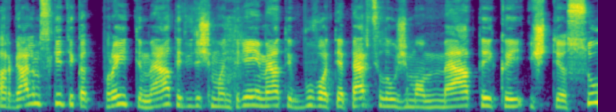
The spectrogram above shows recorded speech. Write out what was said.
ar galim sakyti kad praeiti metai dvidešim antrieji metai buvo tie persilaužimo metai kai iš tiesų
